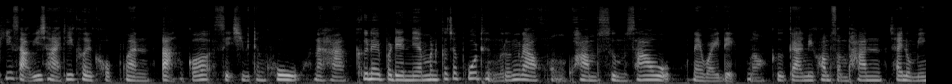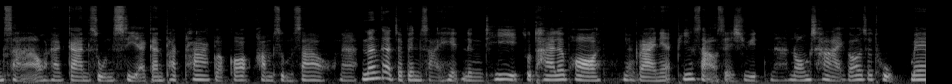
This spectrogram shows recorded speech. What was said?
พี่สาวพี่ชายที่เคยคบกันต่างก็เสียชีวิตทั้งคู่นะคะคือในประเด็นนี้มันก็จะพูดถึงเรื่องราวของความซึมเศร้าในวัยเด็กเนาะคือการมีความสัมพันธ์ชายหนุ่มหญิงสาวนะการสูญเสียการพลัดพรากแล้วก็ความซึมเศร้านะนั่นก็จะเป็นสาเหตุหนึ่งที่สุดท้ายแล้วพออย่างไรเนี่ยพี่สาวเสียชีวิตนะน้องชายก็จะถูกแม่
